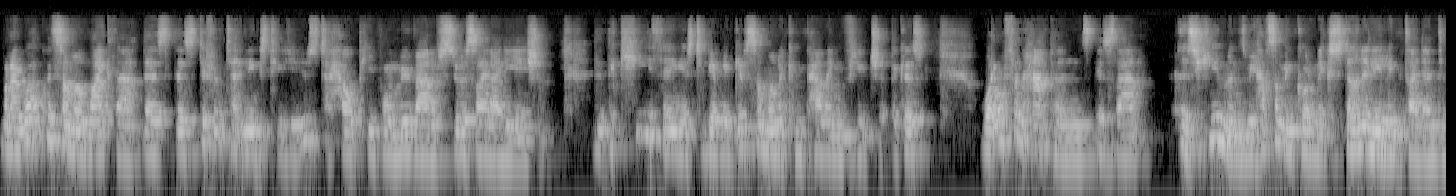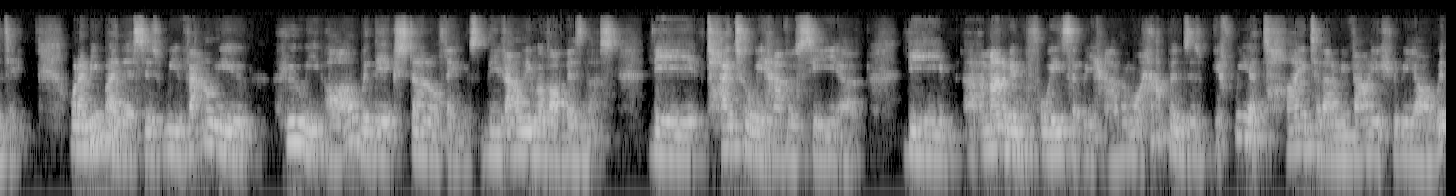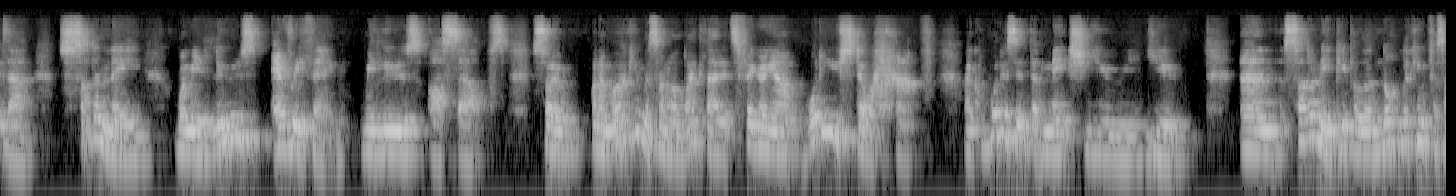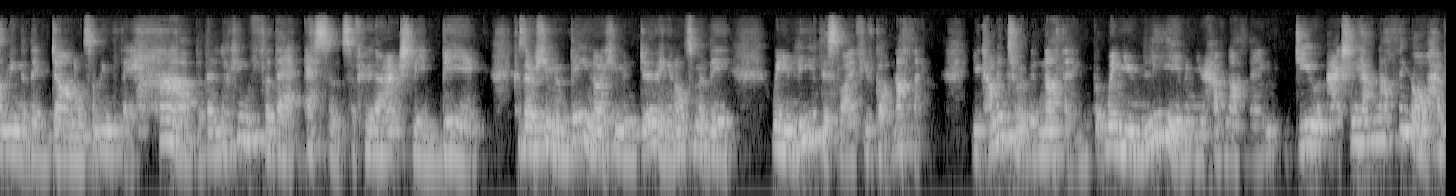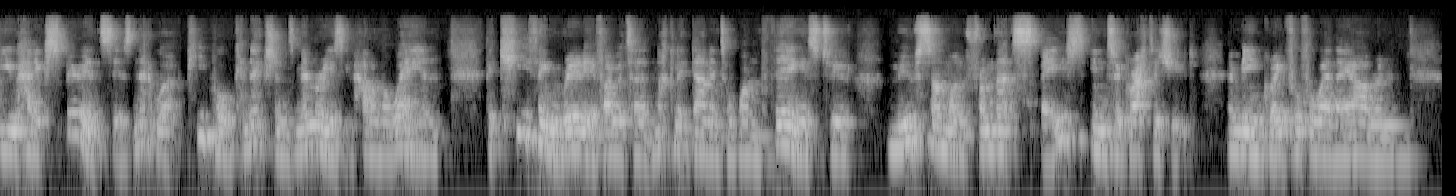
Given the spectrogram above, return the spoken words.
when I work with someone like that, there's there's different techniques to use to help people move out of suicide ideation. The, the key thing is to be able to give someone a compelling future because what often happens is that as humans, we have something called an externally linked identity. What I mean by this is we value who we are with the external things, the value of our business, the title we have of CEO, the uh, amount of employees that we have. And what happens is if we are tied to that and we value who we are with that, suddenly when we lose everything, we lose ourselves. So when I'm working with someone like that, it's figuring out what do you still have? Like, what is it that makes you you? And suddenly people are not looking for something that they've done or something that they have, but they're looking for their essence of who they're actually being. Because they're a human being, not a human doing. And ultimately, when you leave this life, you've got nothing you come into it with nothing, but when you leave and you have nothing, do you actually have nothing, or have you had experiences, network, people, connections, memories you've had on the way? And the key thing, really, if I were to knuckle it down into one thing, is to move someone from that space into gratitude and being grateful for where they are. And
